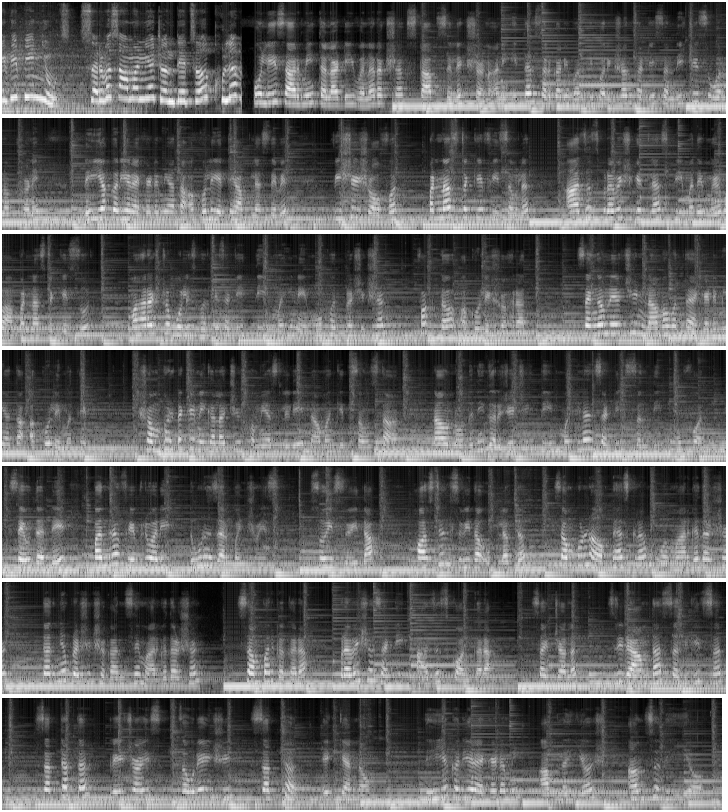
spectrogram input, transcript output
ABP news सर्वसामान्य जनतेचं खुलं पोलीस आर्मी तलाठी वनरक्षक स्टाफ सिलेक्शन आणि इतर सरकारी भरती परीक्षांसाठी संधीची सुवर्ण क्षणे. ध्येय करिअर अकॅडमी आता अकोले येथे आपल्या सेवेत. विशेष ऑफर पन्नास टक्के फी सवलत. आजच प्रवेश घेतल्यास फीमध्ये मिळवा पन्नास टक्के सूट. महाराष्ट्र पोलीस भरतीसाठी तीन महिने मोफत प्रशिक्षण फक्त अकोले शहरात. संगमनेरची नामवंत अकॅडमी आता अकोलेमध्ये. शंभर टक्के निकालाची हमी असलेली नामांकित संस्था नाव नोंदणी गरजेची तीन महिन्यांसाठी संधी मोफत. सेव्ह द डेट पंधरा फेब्रुवारी दोन हजार पंचवीस. सोयी सुविधा हॉस्टेल सुविधा उपलब्ध संपूर्ण अभ्यासक्रम व मार्गदर्शन तज्ज्ञ प्रशिक्षकांचे मार्गदर्शन. संपर्क करा प्रवेशासाठी आजच कॉल करा. संचालक श्री रामदास सदगीर सर. सत्याहत्तर त्रेचाळीस चौऱ्याऐंशी सत्तर एक्क्याण्णव. ध्येय करिअर अकॅडमी आपलं यश आमचं ध्येय.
